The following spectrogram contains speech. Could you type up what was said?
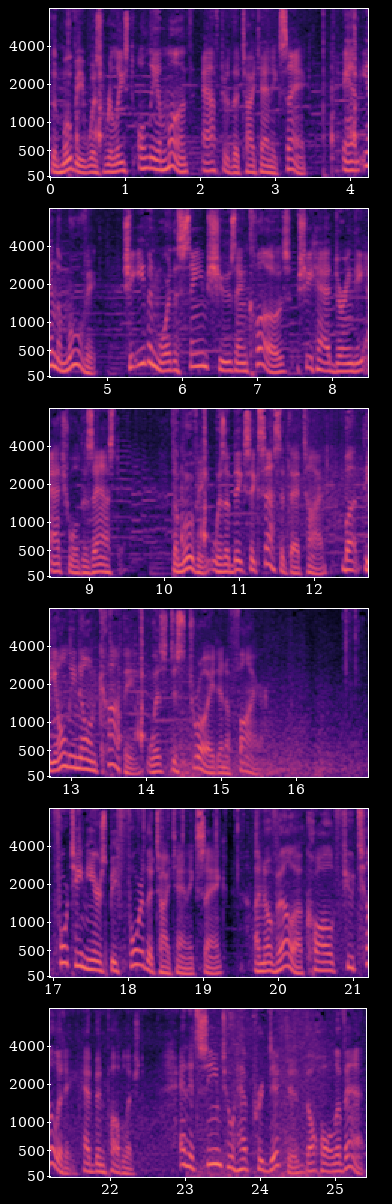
The movie was released only a month after the Titanic sank, and in the movie, she even wore the same shoes and clothes she had during the actual disaster. The movie was a big success at that time, but the only known copy was destroyed in a fire. Fourteen years before the Titanic sank, a novella called Futility had been published, and it seemed to have predicted the whole event.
